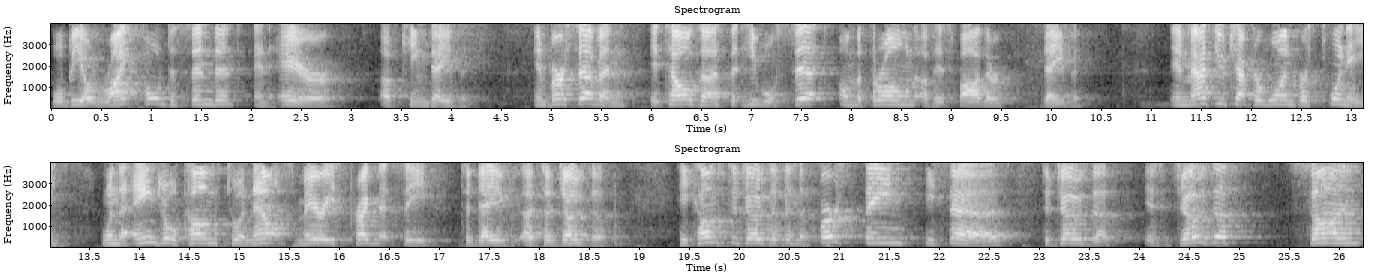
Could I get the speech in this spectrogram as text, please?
will be a rightful descendant and heir of King David. In verse 7, it tells us that he will sit on the throne of his father David. In Matthew chapter 1, verse 20, when the angel comes to announce Mary's pregnancy to, Dave, uh, to Joseph, he comes to Joseph, and the first thing he says to Joseph is, Joseph, son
